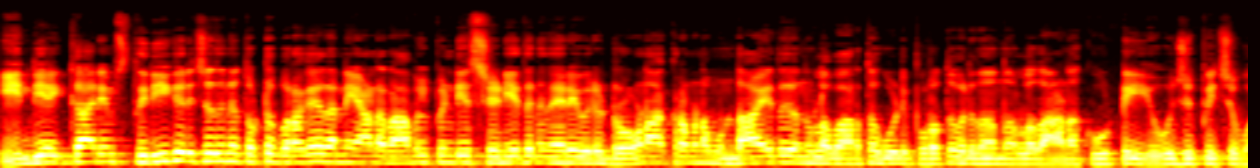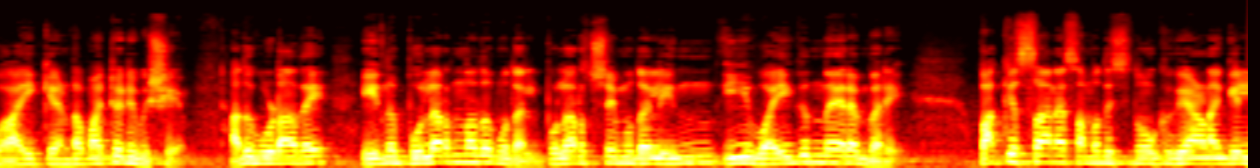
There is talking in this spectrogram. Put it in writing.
ഇന്ത്യ ഇക്കാര്യം സ്ഥിരീകരിച്ചതിന് തൊട്ട് പുറകെ തന്നെയാണ് റാവൽപിണ്ടി സ്റ്റേഡിയത്തിന് നേരെ ഒരു ഡ്രോൺ ആക്രമണം ഉണ്ടായത് എന്നുള്ള വാർത്ത കൂടി പുറത്തു വരുന്നതെന്നുള്ളതാണ് കൂട്ടി യോജിപ്പിച്ച് വായിക്കേണ്ട മറ്റൊരു വിഷയം. അതുകൂടാതെ ഇന്ന് പുലർന്നത് മുതൽ പുലർച്ചെ മുതൽ ഇന്ന് ഈ വൈകുന്നേരം വരെ പാകിസ്ഥാനെ സംബന്ധിച്ച് നോക്കുകയാണെങ്കിൽ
